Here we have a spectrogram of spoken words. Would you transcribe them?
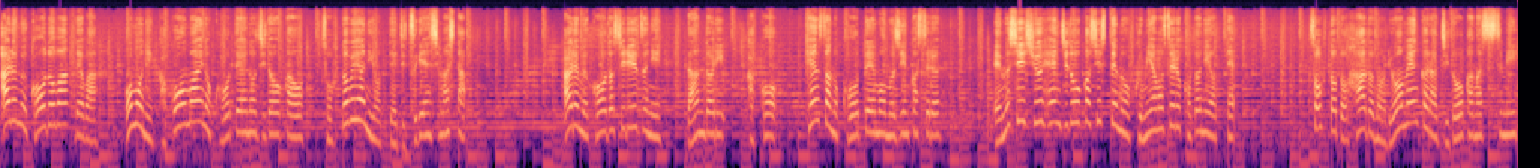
アルムコード1では主に加工前の工程の自動化をソフトウェアによって実現しました。アルムコードシリーズに段取り加工検査の工程も無人化する MC 周辺自動化システムを組み合わせることによってソフトとハードの両面から自動化が進み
